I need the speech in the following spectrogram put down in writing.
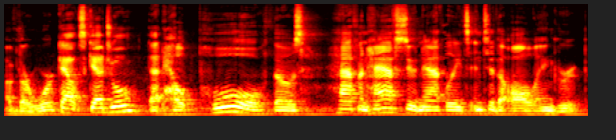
of their workout schedule that helped pull those half and half student athletes into the all in group.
